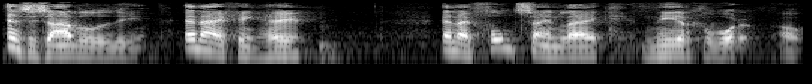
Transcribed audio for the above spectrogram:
En ze zadelden die. En hij ging heen. En hij vond zijn lijk neergeworpen, oh,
